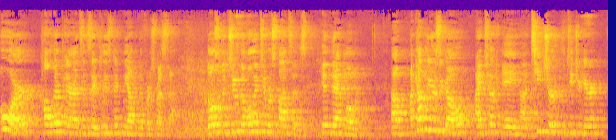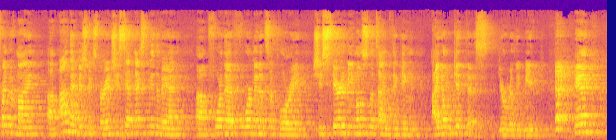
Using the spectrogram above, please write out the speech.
or call their parents and say, please pick me up at the first rest stop. Those are the two, the only two responses in that moment. Um, a couple years ago, I took a uh, teacher, who's a teacher here, friend of mine, um, on that mission experience. She sat next to me in the van um, for that four minutes of glory. She stared at me most of the time, thinking, I don't get this. You're really weird. and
